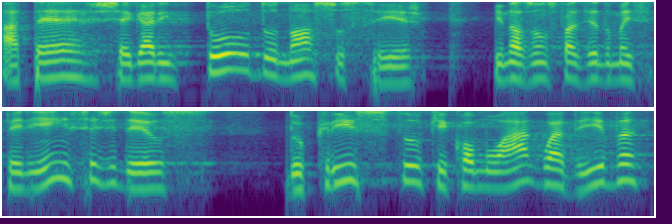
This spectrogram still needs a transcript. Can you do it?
até chegar em todo o nosso ser, e nós vamos fazendo uma experiência de Deus, do Cristo que, como água viva,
